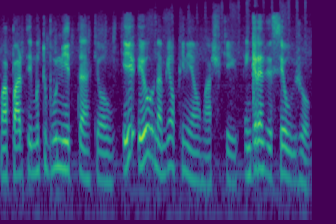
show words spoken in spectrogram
uma parte muito bonita que eu, eu, eu, na minha opinião, acho que engrandeceu o jogo.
